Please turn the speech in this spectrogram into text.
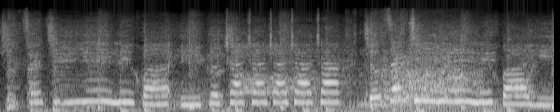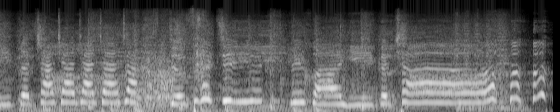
就在记忆里画一个叉叉叉叉叉，就在记忆里画一个叉叉叉叉叉，就在记忆里画一个叉。哈哈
